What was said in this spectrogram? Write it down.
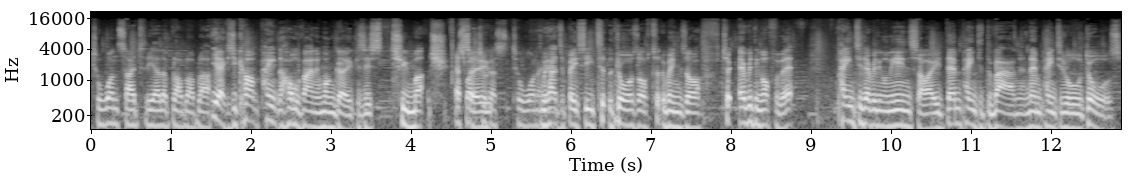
to one side to the other, blah, blah, blah. Yeah, because you can't paint the whole van in one go because it's too much. That's why it took us to one We AM. had to basically took the doors off, took the wings off, took everything off of it, painted everything on the inside, then painted the van, and then painted all the doors.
